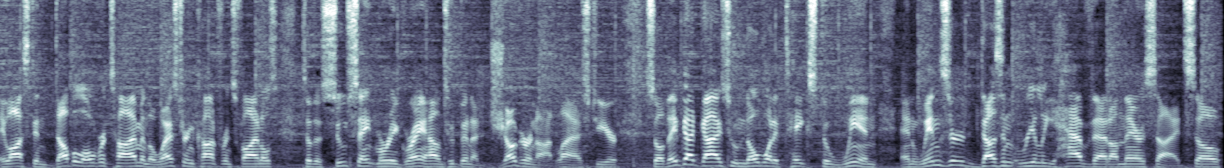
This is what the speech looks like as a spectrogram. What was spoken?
They lost in double overtime in the Western Conference Finals to the Sault Ste. Marie Greyhounds, who'd been a juggernaut last year. So they've got guys who know what it takes to win, and Windsor doesn't really have that on their side. So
